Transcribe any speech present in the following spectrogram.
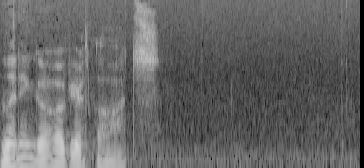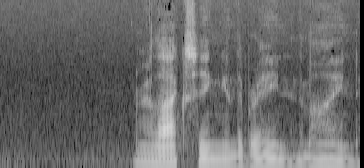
Letting go of your thoughts, relaxing in the brain and the mind.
